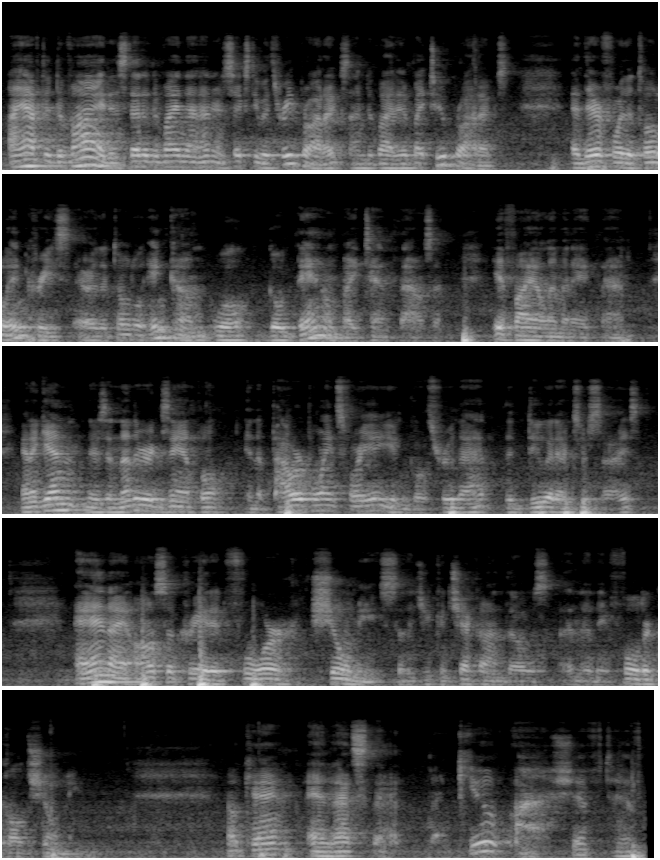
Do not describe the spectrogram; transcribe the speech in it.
I have to divide, instead of dividing that 160 with three products, I'm dividing it by two products and therefore the total increase or the total income will go down by 10,000 if I eliminate that. And again, there's another example in the PowerPoints for you. You can go through that, the do it exercise. And I also created four show me's so that you can check on those in the folder called show me. Okay, and that's that. Thank you. Shift F.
